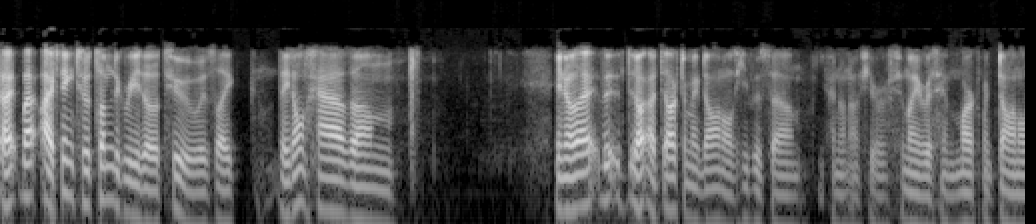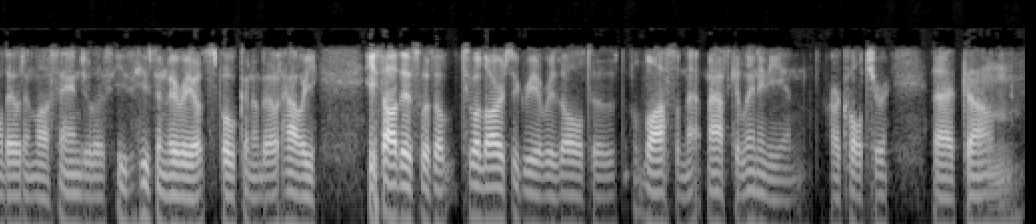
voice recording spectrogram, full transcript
i, I but i think to some degree though too is like they don't have um you know, uh, Dr. McDonald, he was, um, I don't know if you're familiar with him, Mark McDonald out in Los Angeles. He's he's been very outspoken about how he he thought this was a, to a large degree a result of loss of masculinity in our culture, that um,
